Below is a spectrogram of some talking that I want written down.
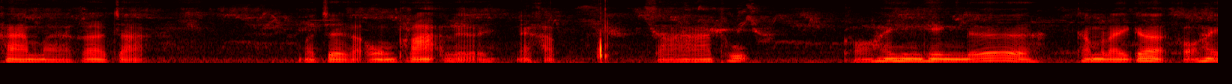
ข้ามมาก็จะมาเจอกับองค์พระเลยนะครับ สาธุขอให้เฮงๆเด้อทำอะไรก็ขอให้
